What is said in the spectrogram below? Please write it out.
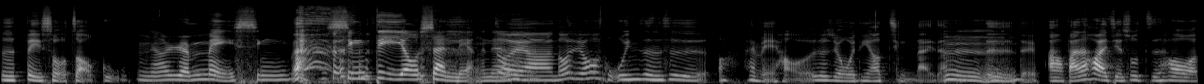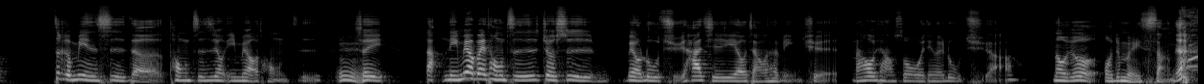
真是备受照顾。嗯，然后人美心心地又善良，对，啊，然后觉得哦吴英真的是哦太美好了，就觉得我一定要进来这样。嗯对对嗯对啊，反正后来结束之后，这个面试的通知是用 email 通知，嗯，所以当你没有被通知，就是没有录取。他其实也有讲的很明确。然后我想说，我一定会录取啊，那我就我就没上这样。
